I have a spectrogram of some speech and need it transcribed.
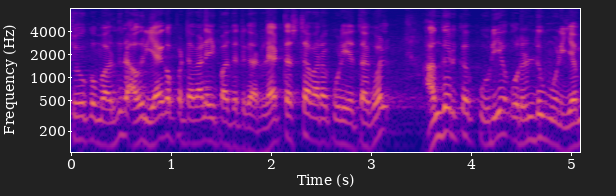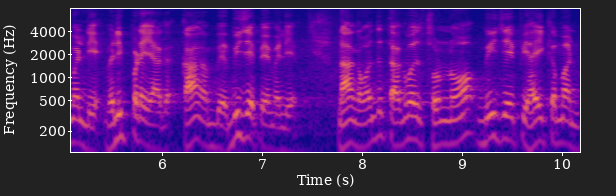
சிவகுமார் இருந்து அவர் ஏகப்பட்ட வேலையை பார்த்துட்டு இருக்காரு லேட்டஸ்ட்டாக வரக்கூடிய தகவல் அங்கே இருக்கக்கூடிய ஒரு ரெண்டு மூணு எம்எல்ஏ வெளிப்படையாக கா பிஜேபி எம்எல்ஏ. நாங்கள் வந்து தகவல் சொன்னோம் பிஜேபி ஹைகமாண்ட்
